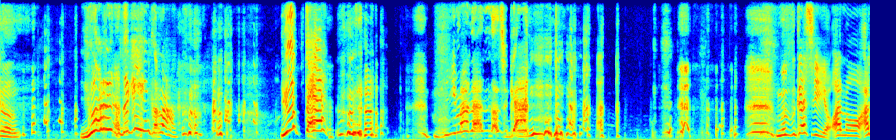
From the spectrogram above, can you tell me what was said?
んねん。うん言われなできへんから。言って。今何の時間 難しいよ。あの明らか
